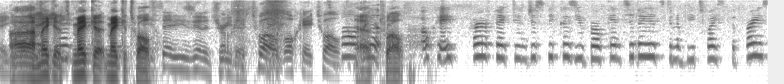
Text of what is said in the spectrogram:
Make it Uh, eight. make it, make it, make it twelve. He said he's gonna treat Okay, us. twelve. Okay, twelve. Yeah, twelve. Okay, perfect. And just because you broke in today, it's gonna be twice the price.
